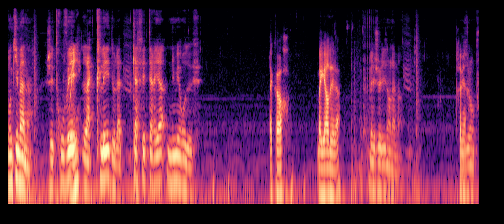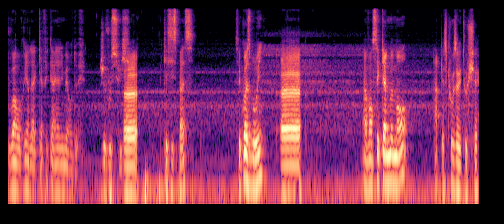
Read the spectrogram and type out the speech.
Monkeyman, j'ai trouvé Oui. la clé de la cafétéria numéro 2. D'accord. Bah gardez-la. Mais je l'ai dans la main. Très bien. Nous allons pouvoir ouvrir la cafétéria numéro 2. Je vous suis. Euh, Qu'est-ce qui se passe? C'est quoi ce bruit? Euh, Avancez calmement. qu'est-ce que vous avez touché?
